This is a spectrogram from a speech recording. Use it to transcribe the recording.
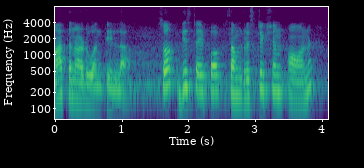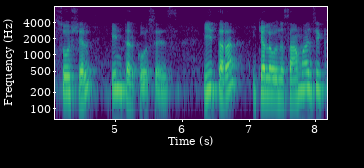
ಮಾತನಾಡುವಂತಿಲ್ಲ. So this type of some restriction on social intercourses ಈ ಥರ ಕೆಲವೊಂದು ಸಾಮಾಜಿಕ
